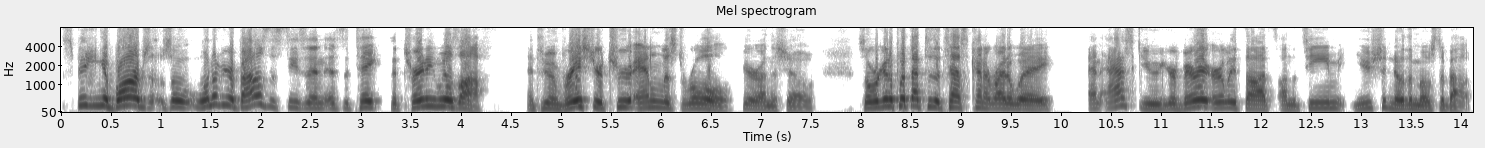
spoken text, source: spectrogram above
speaking of barbs, so one of your vows this season is to take the training wheels off and to embrace your true analyst role here on the show. So we're going to put that to the test kind of right away and ask you your very early thoughts on the team you should know the most about.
